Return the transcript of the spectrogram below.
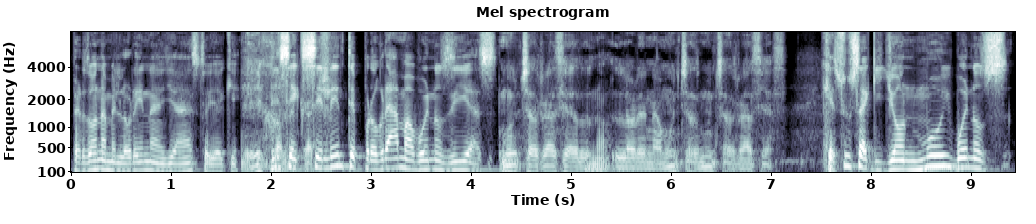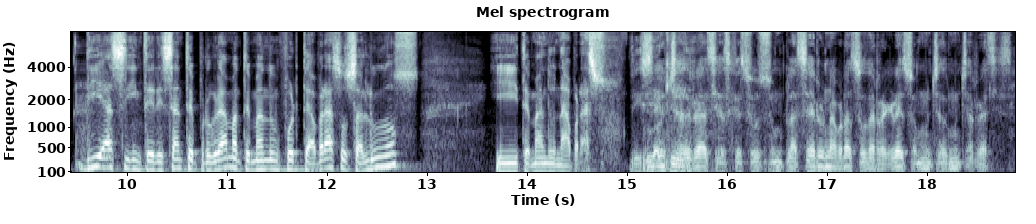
perdóname, Lorena, ya estoy aquí. Híjole, Dice: cacho. excelente programa, buenos días. Muchas gracias, Lorena. Muchas, muchas gracias. Jesús Aguillón, muy buenos días, interesante programa. Te mando un fuerte abrazo, saludos y te mando un abrazo. Dice Muchas aquí. gracias, Jesús. Un placer, un abrazo de regreso. Muchas, muchas gracias.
